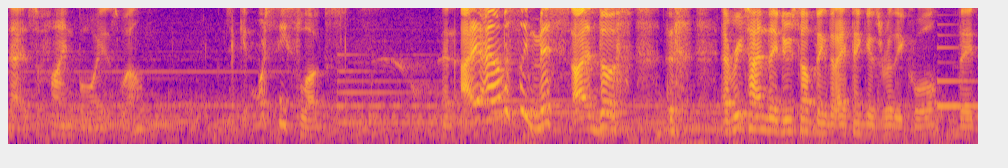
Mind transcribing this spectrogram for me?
that is a fine boy as well. Let's get more sea slugs. And I, I honestly miss I, the every time they do something that I think is really cool, they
